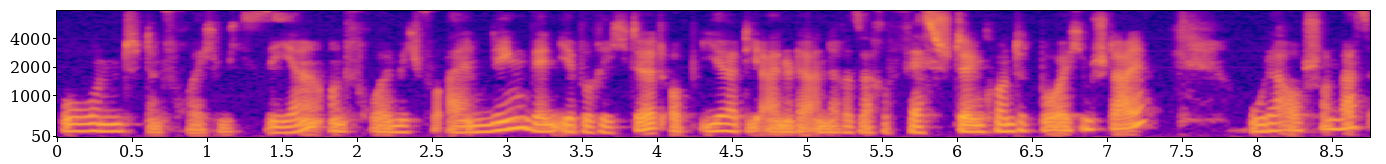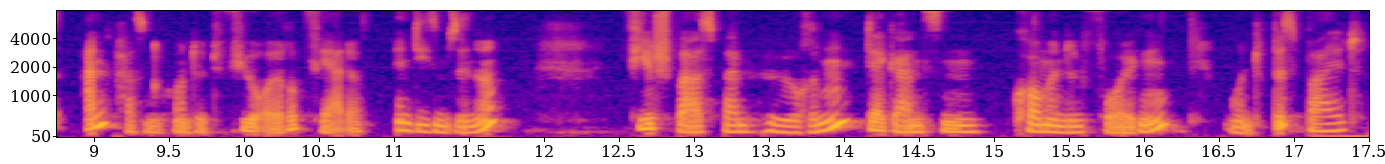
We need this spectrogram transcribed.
und dann freue ich mich sehr und freue mich vor allen Dingen, wenn ihr berichtet, ob ihr die ein oder andere Sache feststellen konntet bei euch im Stall oder auch schon was anpassen konntet für eure Pferde. In diesem Sinne, viel Spaß beim Hören der ganzen kommenden Folgen und bis bald.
